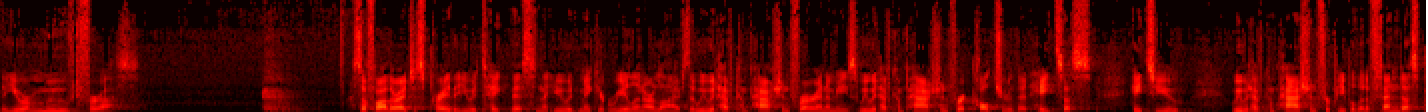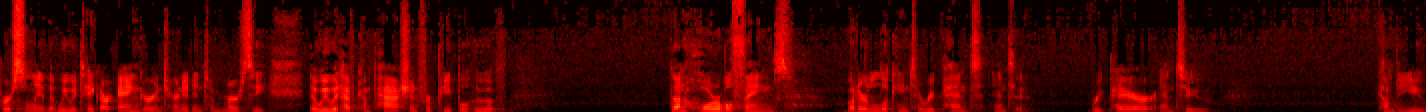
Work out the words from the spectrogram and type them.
That you are moved for us. So, Father, I just pray that you would take this and that you would make it real in our lives, that we would have compassion for our enemies. We would have compassion for a culture that hates us, hates you. We would have compassion for people that offend us personally, that we would take our anger and turn it into mercy, that we would have compassion for people who have done horrible things but are looking to repent and to repair and to come to you.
